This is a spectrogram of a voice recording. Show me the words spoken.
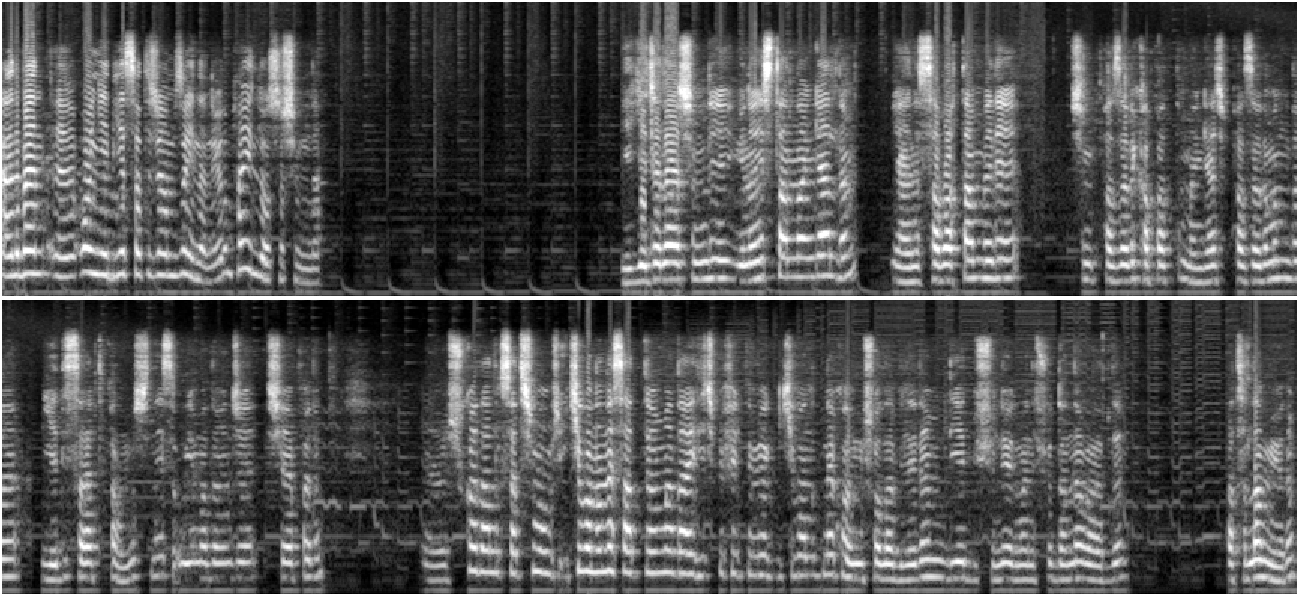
Yani ben e, 17'ye satacağımıza inanıyorum. Hayırlı olsun şimdiden. İyi geceler. Şimdi Yunanistan'dan geldim. Yani sabahtan beri şimdi pazarı kapattım ben. Gerçi pazarımın da 7 saati kalmış. Neyse uyumadan önce şey yaparım. Ee, şu kadarlık satışım olmuş. 2 bana ne sattığıma dair hiçbir fikrim yok. 2 banlık ne koymuş olabilirim diye düşünüyorum. Hani şurada ne vardı? Hatırlamıyorum.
